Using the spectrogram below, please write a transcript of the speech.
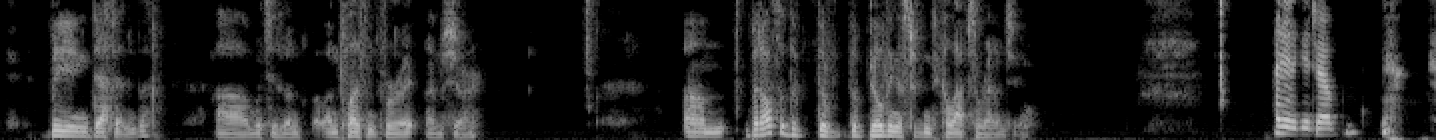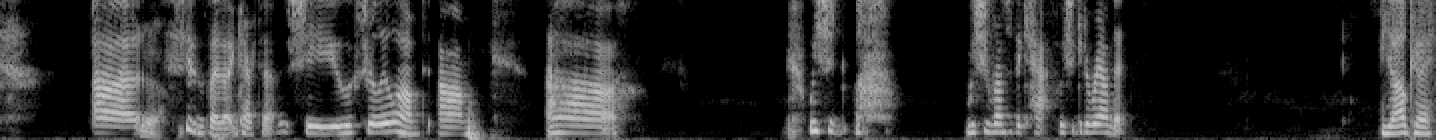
being deafened, um, which is un- unpleasant for it, I'm sure. Um, but also the, the the building is starting to collapse around you. I did a good job. uh, Yeah. she didn't say that in character. She looks really alarmed. Um, uh, we should, we should run to the calf. We should get around it. Yeah, okay.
